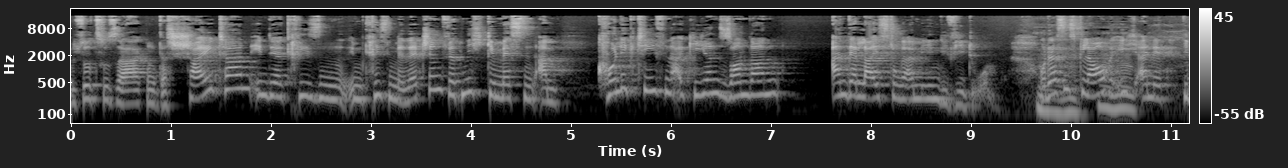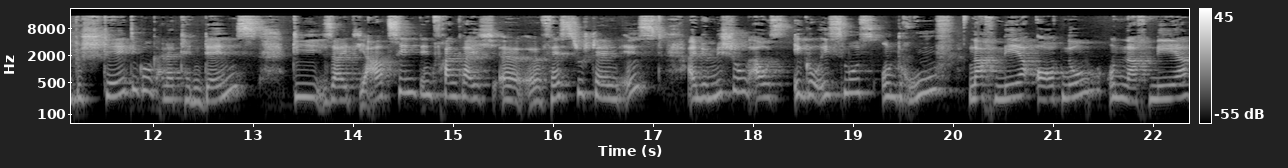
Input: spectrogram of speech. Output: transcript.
sozusagen, das Scheitern in der Krisen, im Krisenmanagement wird nicht gemessen am kollektiven Agieren, sondern an der Leistung am Individuum. Und das ist, glaube mhm. ich, eine, die Bestätigung einer Tendenz, die seit Jahrzehnten in Frankreich äh, äh, festzustellen ist. Eine Mischung aus Egoismus und Ruf nach mehr Ordnung und nach mehr.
